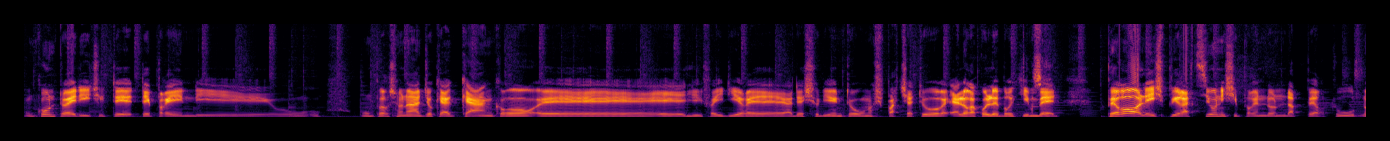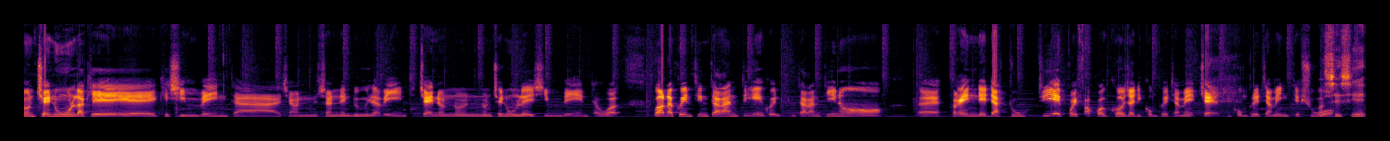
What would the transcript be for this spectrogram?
un conto è dici, te, te prendi un, un, personaggio che ha il cancro e, e, gli fai dire adesso divento uno spacciatore, e allora quello è Breaking sì. Bad. Però le ispirazioni si prendono dappertutto, non c'è nulla che, che si inventa, cioè, siamo nel 2020, cioè non, non, non, c'è nulla che si inventa. Guarda Quentin Tarantino, Quentin Tarantino eh, prende da tutti e poi fa qualcosa di completamente, cioè, di completamente suo, Ma sì, sì.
